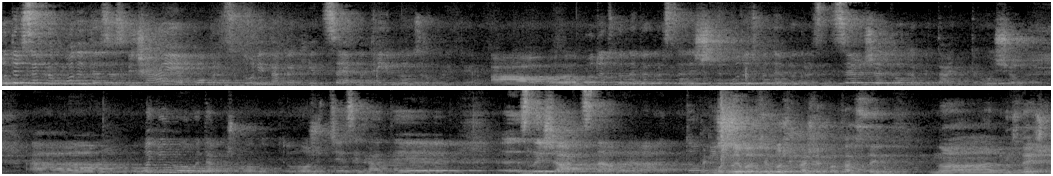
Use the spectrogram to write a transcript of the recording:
буде все проходити зазвичай по процедурі, так як є це потрібно зробити. А е, будуть вони використані чи не будуть вони використані, це вже друге питання, тому що е, погодні умови також можуть, можуть зіграти е, злий жарт з нами. То Так, можливо, ці гроші краще покласти на гніздечко,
